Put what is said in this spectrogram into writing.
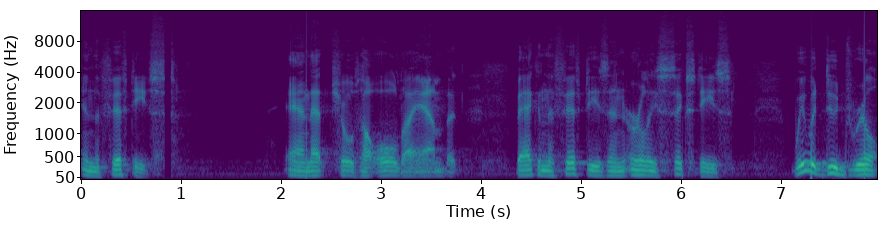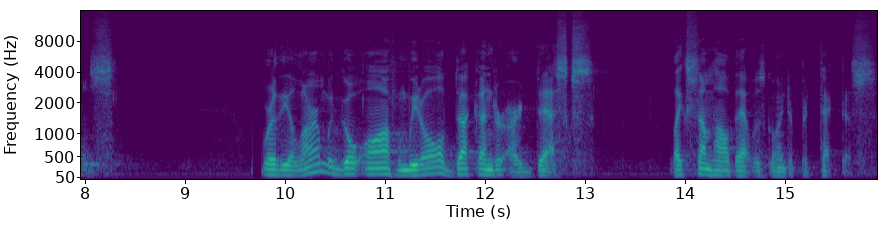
in the 50s, and that shows how old I am, but back in the 50s and early 60s, we would do drills where the alarm would go off and we'd all duck under our desks, like somehow that was going to protect us.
